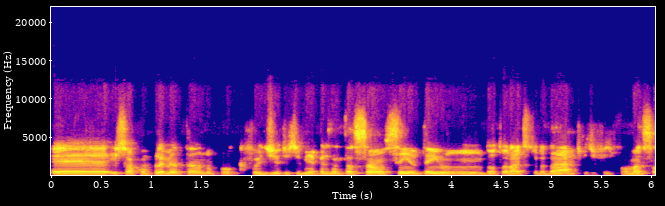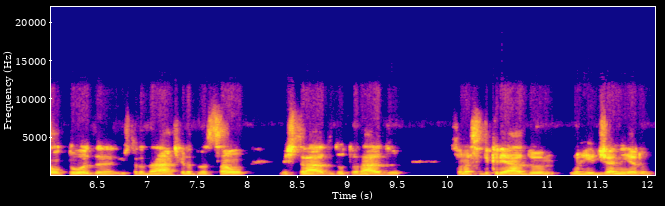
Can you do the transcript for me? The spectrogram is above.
É, e só complementando um pouco o que foi dito sobre minha apresentação, sim, eu tenho um doutorado em História da Arte, eu fiz formação toda em História da Arte, graduação, mestrado, doutorado. Sou nascido e criado no Rio de Janeiro,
